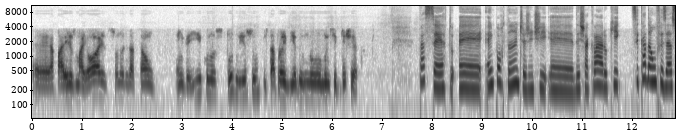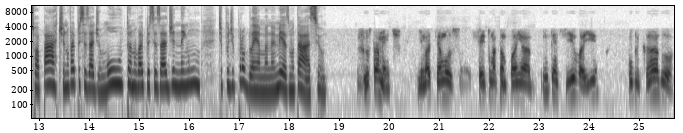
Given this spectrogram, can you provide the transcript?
é, aparelhos maiores, sonorização em veículos, tudo isso está proibido no município de Enxerga. Tá certo. É, é importante a gente é, deixar claro que se cada um fizer a sua parte, não vai precisar de multa, não vai precisar de nenhum tipo de problema, não é mesmo, Tássio? Justamente. E nós temos feito uma campanha intensiva aí, publicando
